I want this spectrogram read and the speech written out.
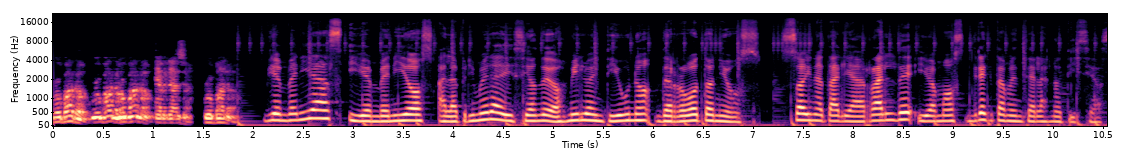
Roboto, roboto, roboto. Bienvenidas y bienvenidos a la primera edición de 2021 de Roboto News. Soy Natalia Arralde y vamos directamente a las noticias.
